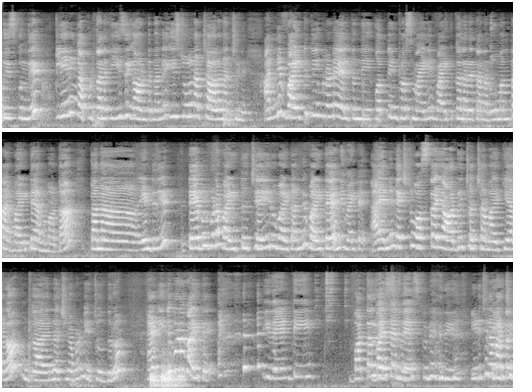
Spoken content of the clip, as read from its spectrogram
తీసుకుంది. క్లీనింగ్ అప్పుడు తనకి ఈజీగా ఉంటుందని ఈ స్టూల్ నాకు చాలా నచ్చింది. అన్ని వైట్ థీమ్లోనే వెళ్తుంది. కొత్త ఇంట్లో స్మైలీ వైట్ కలర్ తన రూమ్ అంతా వైటే అన్నమాట. తన ఏంటిది? టేబుల్ కూడా వైట్ చైర్ వైట్ అన్ని వైటే అన్ని బయటే అవన్నీ నెక్స్ట్ వస్తాయి. ఆర్డర్ ఇచ్చి వచ్చాము ఐకియాలో ఇంకా అవన్నీ వచ్చినప్పుడు మీరు చూద్దరు. అండ్ ఇది కూడా వైటే ఇదేంటి? బట్టలు బట్టలు వేసుకునేది. ఇడిచిన బట్టలు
